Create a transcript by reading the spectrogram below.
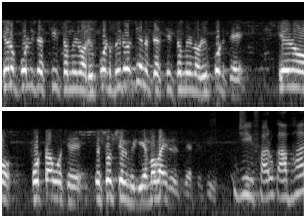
તેનો પોલીસે સી સમયનો રિપોર્ટ ભર્યો છે ને તે સી સમયનો રિપોર્ટ છે, તેનો ફોટાઓ છે તે સોશિયલ મીડિયામાં વાયરલ થયા છે જી. ફારૂક આભાર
